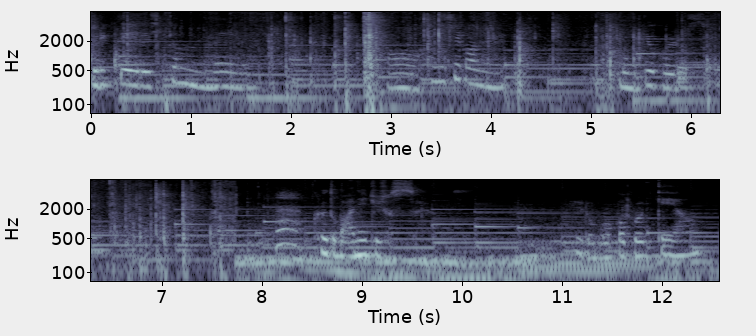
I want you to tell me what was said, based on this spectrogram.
브릭데이를 시켰는데 아, 한 시간이 넘게 걸렸어요. 헉, 그래도 많이 주셨어요. 이로 먹어볼게요.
